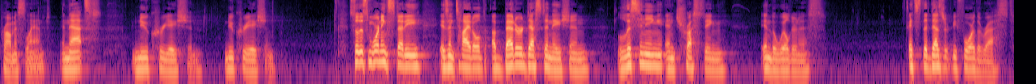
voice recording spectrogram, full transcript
promised land, and that's new creation. New creation. So, this morning's study is entitled A Better Destination Listening and Trusting in the wilderness. It's the desert before the rest.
